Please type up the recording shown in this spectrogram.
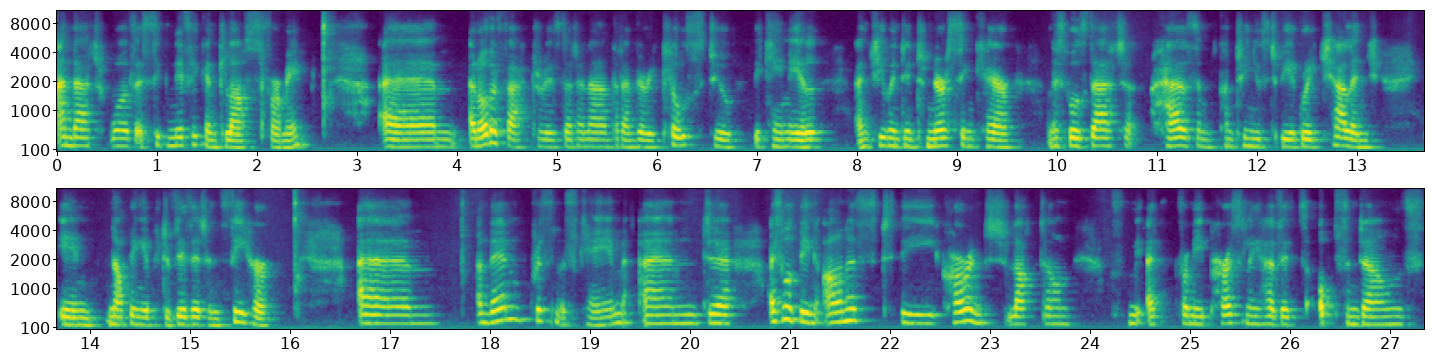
and that was a significant loss for me. Um, another factor is that an aunt that I'm very close to became ill and she went into nursing care and I suppose that has and continues to be a great challenge in not being able to visit and see her. Um, and then Christmas came, and uh, I suppose, being honest, the current lockdown for me, uh, for me, personally has its ups and downs.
